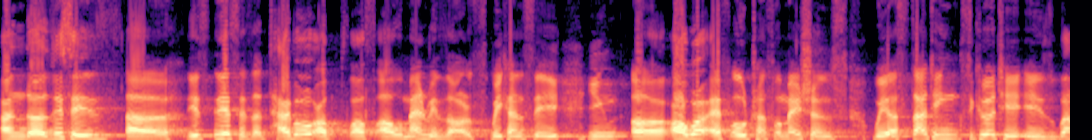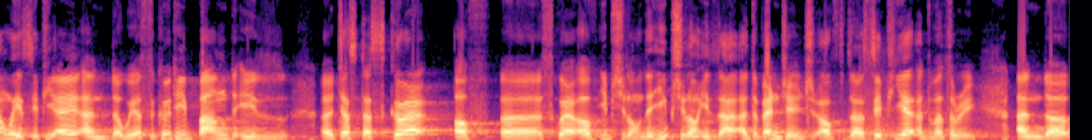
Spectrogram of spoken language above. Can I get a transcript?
And uh, this, is, uh, this, this, is a table of, of, our main results. We can see in uh, our FO transformations, we are starting security is one-way CPA, and our security bound is uh, just a square of uh, square of epsilon. The epsilon is the advantage of the CPA adversary. And uh,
